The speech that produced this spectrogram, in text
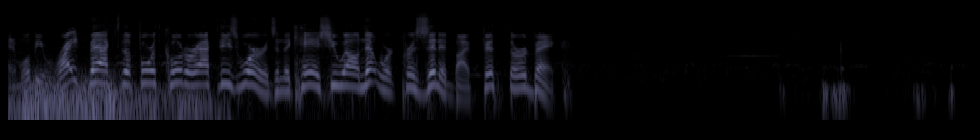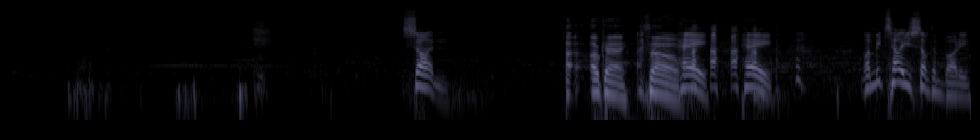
and we'll be right back to the fourth quarter after these words in the KSUL network presented by Fifth Third Bank. Sutton, uh, Okay, so hey, hey, let me tell you something, buddy.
